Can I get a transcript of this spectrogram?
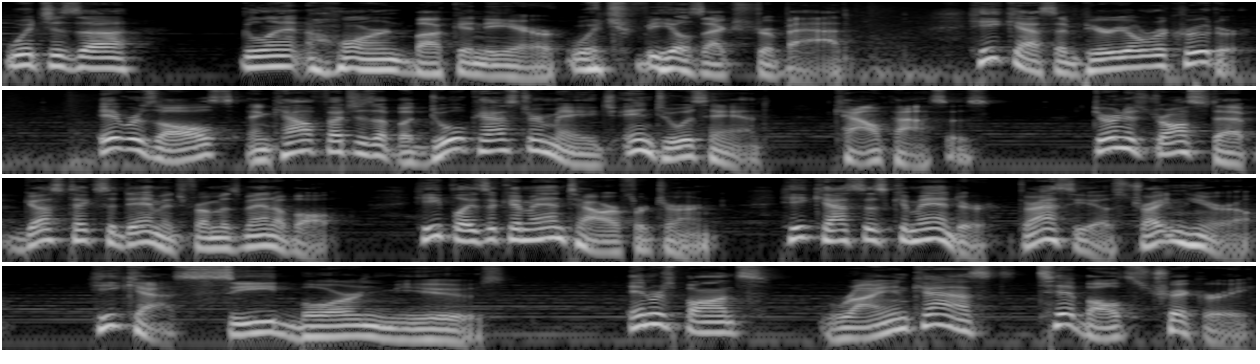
which is a Glint Horn Buccaneer, which feels extra bad. He casts Imperial Recruiter. It resolves, and Cal fetches up a Dualcaster Mage into his hand. Cal passes. During his draw step, Gus takes a damage from his mana vault. He plays a command tower for turn. He casts his commander, Thrasios, Triton Hero. He casts Seedborn Muse. In response, Ryan casts Tibalt's Trickery.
